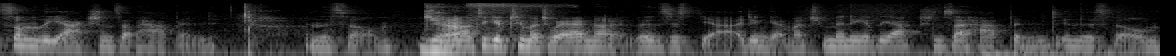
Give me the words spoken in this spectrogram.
some of the actions that happened. In this film. Yeah. Not to give too much away. I'm not. It's just yeah. I didn't get much. Many of the actions that happened in this film.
